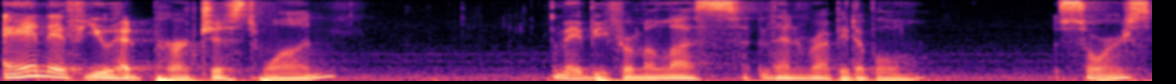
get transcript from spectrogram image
And if you had purchased one, maybe from a less than reputable source,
